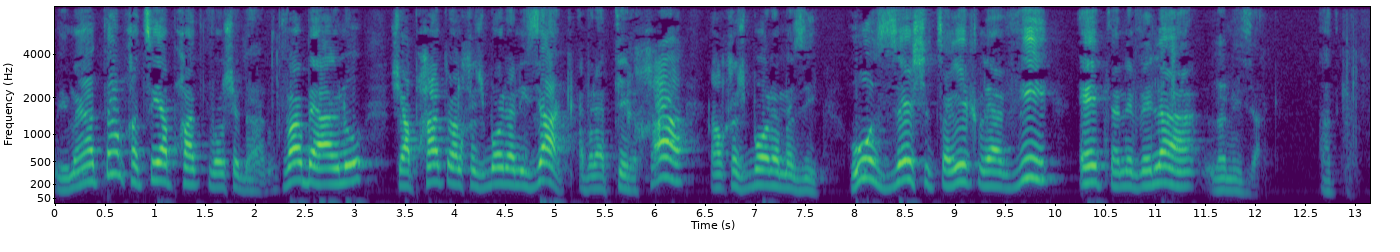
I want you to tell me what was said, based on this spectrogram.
ואם היה תם חצי הפחת כמו שבארנו. כבר בארנו שהפחת הוא על חשבון הניזק, אבל הטרחה על חשבון המזיק. הוא זה שצריך להביא את הנבלה לניזק. עד כאן.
